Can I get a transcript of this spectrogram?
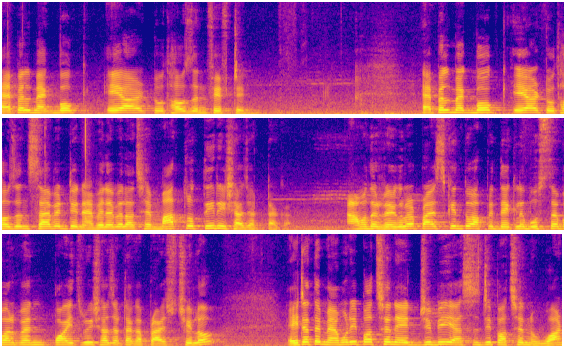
Apple MacBook Air two thousand fifteen Apple MacBook Air two thousand seventeen available আছে মাত্র তিরিশ হাজার টাকা। আমাদের রেগুলার প্রাইস কিন্তু আপনি দেখলে বুঝতে পারবেন, পঁয়ত্রিশ হাজার টাকা প্রাইস ছিল। এটাতে মেমোরি পাচ্ছেন এইট জিবি এসএসডি পাচ্ছেন one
